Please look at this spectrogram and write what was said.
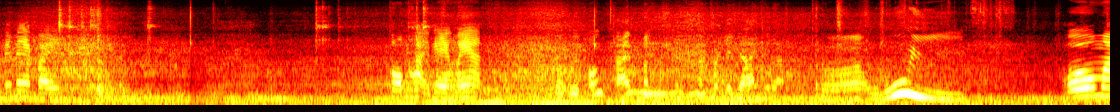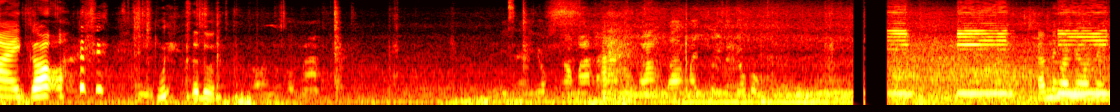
ไหมแม่ไปทองขายแพงไหมอะก็คือของขายมันมันก็จะย้ายไปแล้วอ๋ออุ้ยโอ้ my god อุ้ยสะดุดเอามันส่งมานี่นายกเอามาอ่านวางวางมาช่วยนายกผมแป๊บนึงแป๊บนึงแป๊บนึง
